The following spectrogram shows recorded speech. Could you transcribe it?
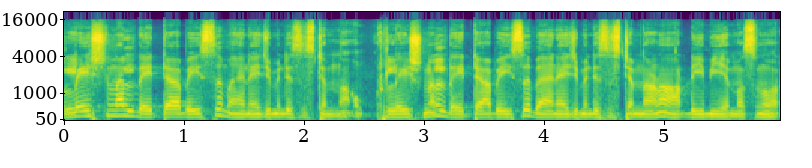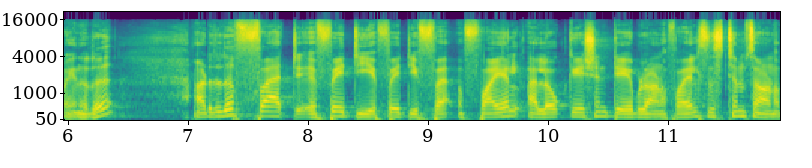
റിലേഷണൽ ഡേറ്റാ ബേസ് മാനേജ്മെന്റ് സിസ്റ്റം എന്നാവും. റിലേഷണൽ ഡേറ്റാ ബേസ് മാനേജ്മെന്റ് സിസ്റ്റം എന്നാണ് R D B M S എന്ന് പറയുന്നത്. അടുത്തത് FAT F A T F A T file allocation ടേബിളാണ് ഫയൽ സിസ്റ്റംസ് ആണ്.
